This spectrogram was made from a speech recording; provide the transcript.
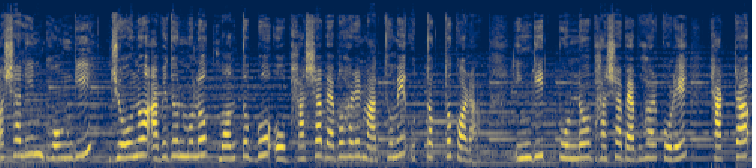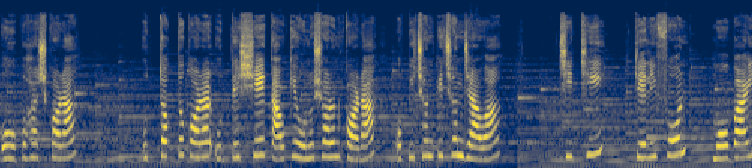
অশালীন ভঙ্গি, যৌন আবেদনমূলক মন্তব্য ও ভাষা ব্যবহারের মাধ্যমে উত্তক্ত করা ইঙ্গিতপূর্ণ ভাষা ব্যবহার করে ঠাট্টা ও উপহাস করা, উত্তক্ত করার উদ্দেশ্যে কাউকে অনুসরণ করা ও পিছন পিছন যাওয়া, চিঠি, টেলিফোন, মোবাইল,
